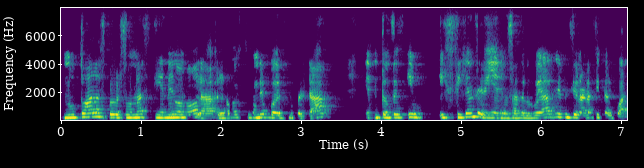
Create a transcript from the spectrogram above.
No todas las personas tienen la, la, opción de poder superar. Entonces, y, y, fíjense bien, o sea, se los voy a mencionar así tal cual.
